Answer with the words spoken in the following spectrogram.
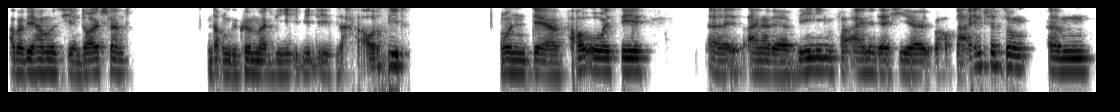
Aber wir haben uns hier in Deutschland darum gekümmert, wie, wie die Sache aussieht. Und der VOSD äh, ist einer der wenigen Vereine, der hier überhaupt eine Einschätzung ähm,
